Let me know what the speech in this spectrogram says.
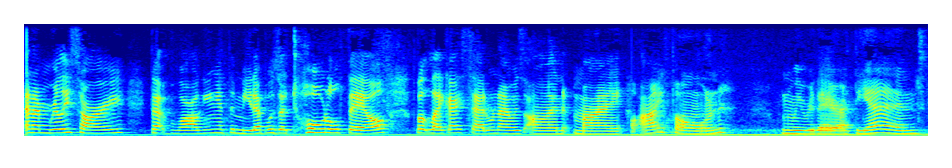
And I'm really sorry that vlogging at the meetup was a total fail. But like I said when I was on my iPhone, when we were there at the end,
